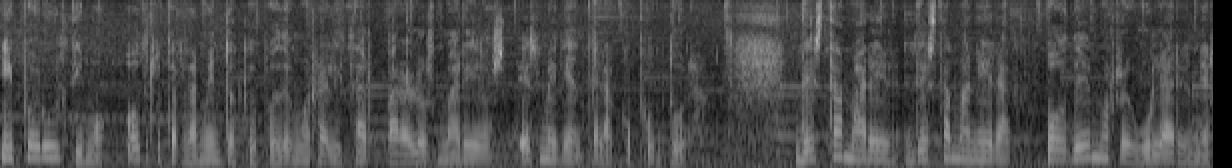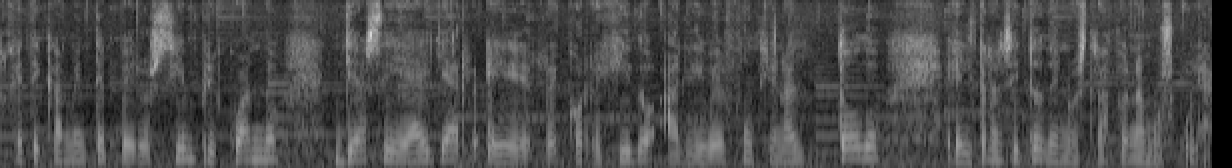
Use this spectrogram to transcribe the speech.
Y por último, otro tratamiento que podemos realizar para los mareos es mediante la acupuntura. De esta, manera, de esta manera podemos regular energéticamente, pero siempre y cuando ya se haya eh, corregido a nivel funcional todo el tránsito de nuestra zona muscular.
